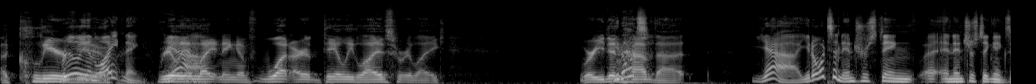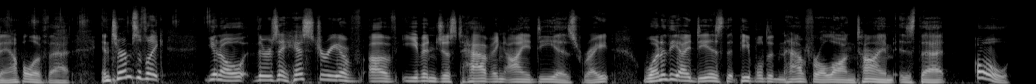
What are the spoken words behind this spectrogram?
a clear Really view, enlightening. really Yeah. enlightening of what our daily lives were like where you didn't know have that. Yeah, you know what's an interesting uh, an interesting example of that in terms of like you know there's a history of of even just having ideas, right? One of the ideas that people didn't have for a long time is that oh,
